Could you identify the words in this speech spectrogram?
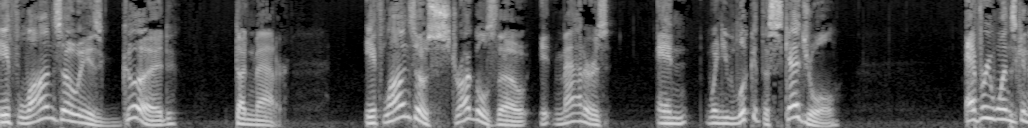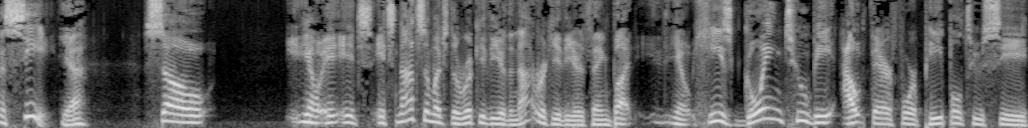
If Lonzo is good, doesn't matter. If Lonzo struggles, though, it matters. And when you look at the schedule, everyone's going to see. Yeah. So, you know, it, it's it's not so much the rookie of the year, the not rookie of the year thing, but you know, he's going to be out there for people to see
